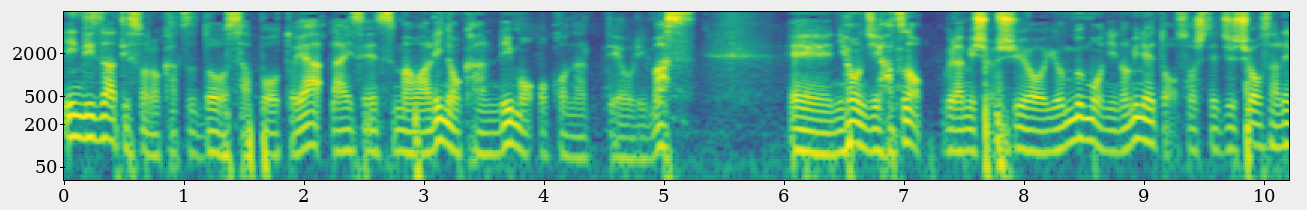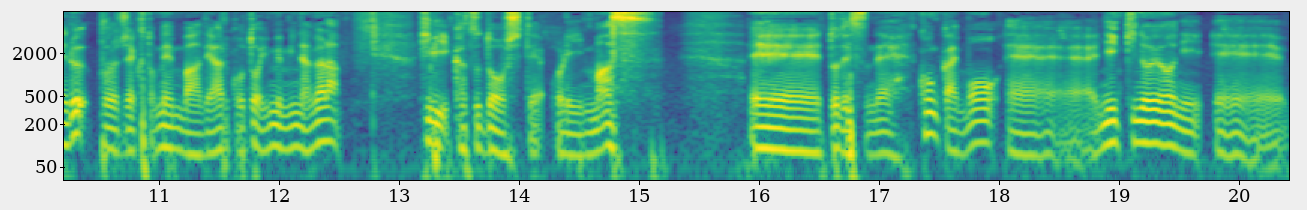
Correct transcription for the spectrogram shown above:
インディーズアーティストの活動サポートやライセンス周りの管理も行っております。えー、日本人初のグラミー賞主要4部門にノミネート、そして受賞されるプロジェクトメンバーであることを夢見ながら、日々活動しております。えー、っとですね、今回も、えー、日記のように、えー、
